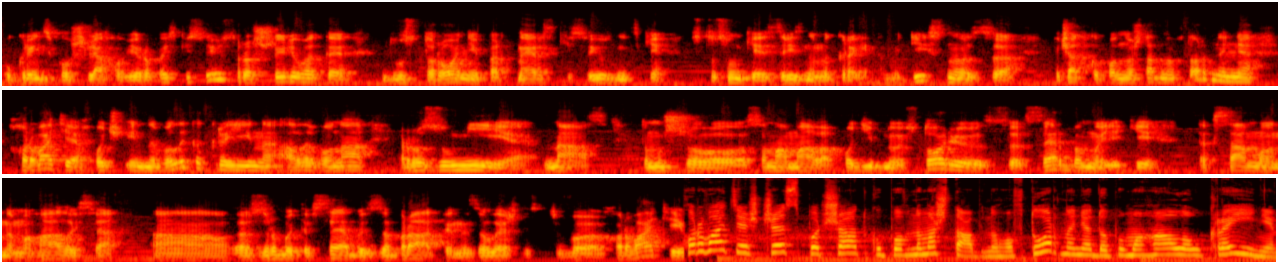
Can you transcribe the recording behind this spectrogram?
українського шляху в Європейський Союз, розширювати двосторонні партнерські союзницькі стосунки з різними країнами. Дійсно, з початку повноштабного вторгнення Хорватія, хоч і невелика країна, але вона розуміє нас, тому що сама мала подібну історію з сербами, які так само намагалися зробити все, аби забрати незалежність в Хорватії. Хорватія ще з початку повномасштабного вторгнення допомагала Україні.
